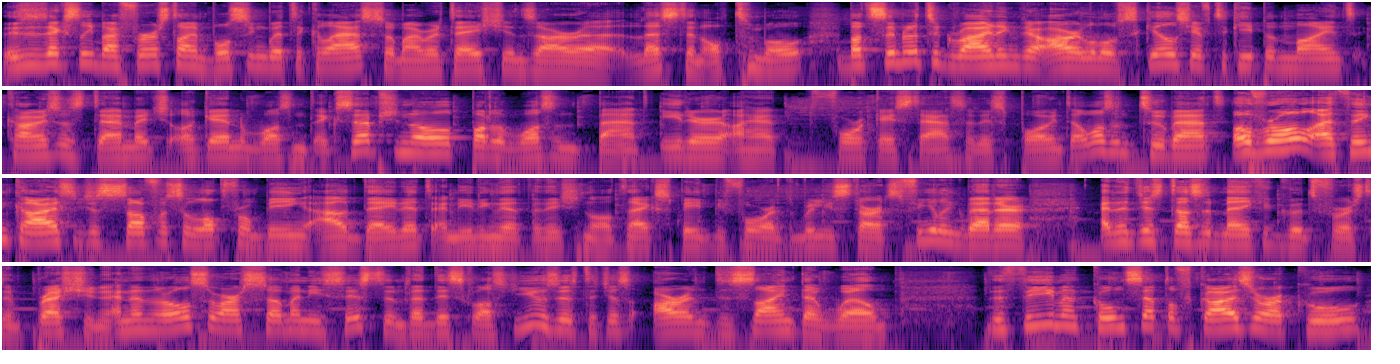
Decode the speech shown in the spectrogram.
This is actually my first time bossing with the class, so my rotations are uh, less than optimal. But similar to grinding, there are a lot of skills you have to keep in mind. Kaiser's damage, again, wasn't exceptional, but it wasn't bad either. I had 4k stats at this point, that wasn't too bad. Overall, I think Kaiser just suffers a lot from being outdated and needing that additional attack speed before it really starts feeling better, and it just doesn't make a good first impression. And then there also are so many systems that this class uses that just aren't designed that well. The theme and concept of Kaiser are cool,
